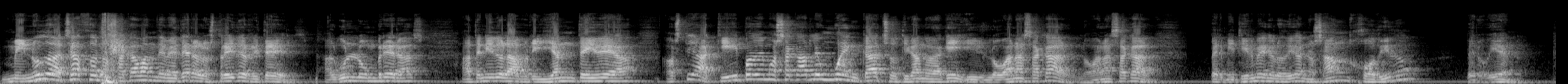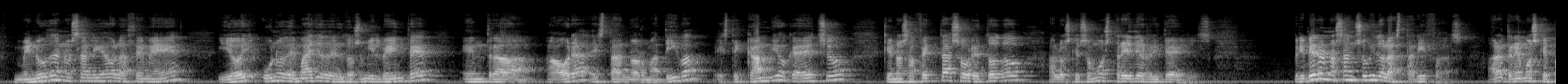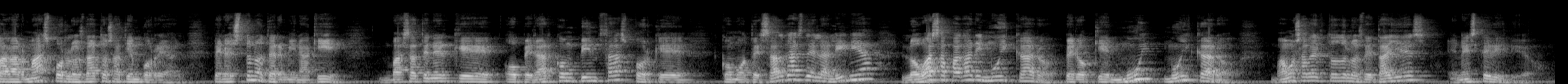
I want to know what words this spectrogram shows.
Menudo hachazo nos acaban de meter a los traders retail. Algún lumbreras ha tenido la brillante idea, hostia, aquí podemos sacarle un buen cacho tirando de aquí, y lo van a sacar, lo van a sacar. Permitirme que lo digan, nos han jodido, pero bien. Menuda nos ha liado la CME y hoy, 1 de mayo del 2020, entra ahora esta normativa, este cambio que ha hecho, que nos afecta sobre todo a los que somos traders retails. Primero nos han subido las tarifas, ahora tenemos que pagar más por los datos a tiempo real. Pero esto no termina aquí. Vas a tener que operar con pinzas porque como te salgas de la línea lo vas a pagar y muy caro, pero que muy, muy caro. Vamos a ver todos los detalles en este vídeo.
